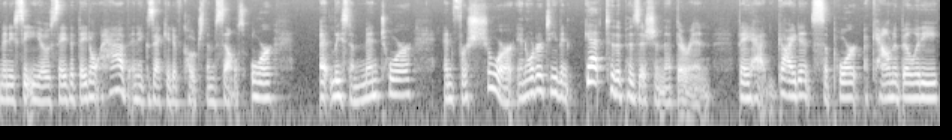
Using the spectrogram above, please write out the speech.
many CEOs say that they don't have an executive coach themselves or at least a mentor. And for sure, in order to even get to the position that they're in, they had guidance, support, accountability.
